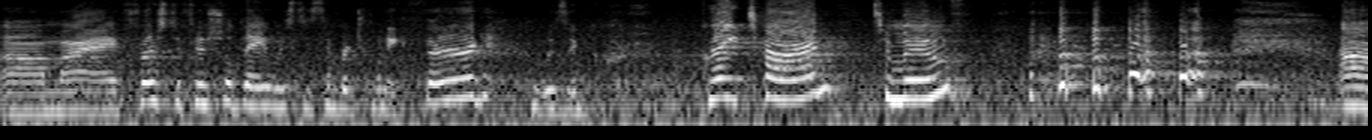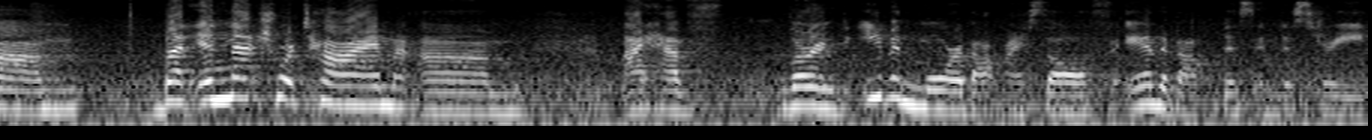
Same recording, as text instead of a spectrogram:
Um, my first official day was December 23rd. It was a gr- great time to move. um, but in that short time, um, I have learned even more about myself and about this industry.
